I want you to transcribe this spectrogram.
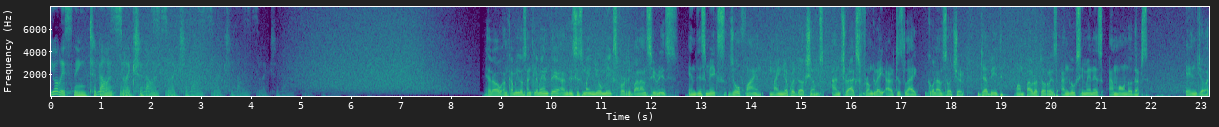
You're listening to Balance Selection. Balance Selection. Balance Selection. Balance Selection. Hello, I'm Kamilo Sanclemente, and this is my new mix for the Balance series. In this mix, you'll find my new productions and tracks from great artists like Golan Zocher, David, Juan Pablo Torres, and Gux Jimenez, among others. Enjoy.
